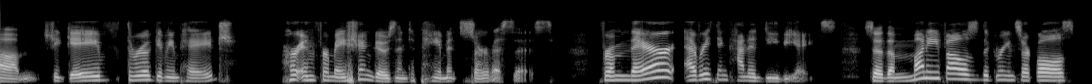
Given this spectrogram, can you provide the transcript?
um, she gave through a giving page. Her information goes into payment services. From there, everything kind of deviates. So the money follows the green circles,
